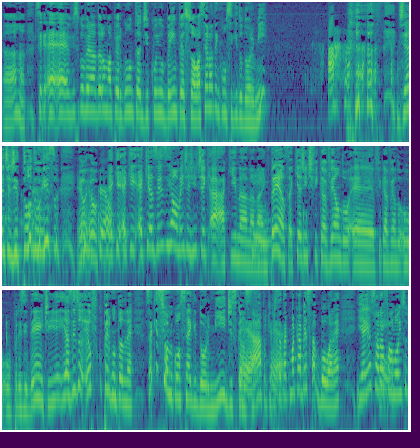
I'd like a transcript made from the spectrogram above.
Aham. é, é, Vice-governadora, uma pergunta de cunho bem pessoal. A senhora tem conseguido dormir? Diante de tudo isso, eu, eu então. é, que, é, que, é que às vezes realmente a gente aqui na, na, na imprensa, aqui a gente fica vendo, é, fica vendo o, o presidente, e, e, às vezes eu, eu, fico perguntando, né? Será que esse homem consegue dormir, descansar? É, Porque é. precisa estar tá com uma cabeça boa, né? E aí a senhora Sim. falou isso,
